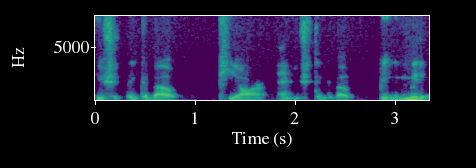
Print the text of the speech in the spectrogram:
you should think about PR and you should think about being in the media.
